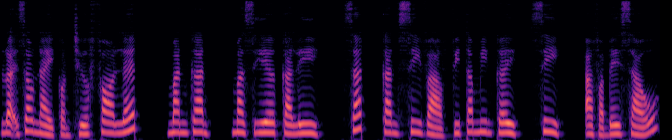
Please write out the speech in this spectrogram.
Loại rau này còn chứa folate, mangan, magie kali, sắt, canxi và vitamin K, C, A và B6.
